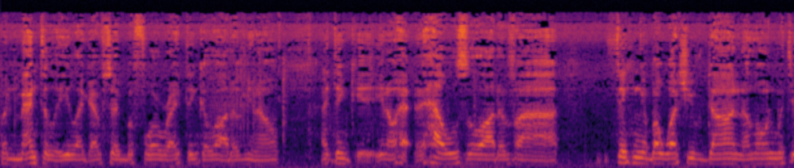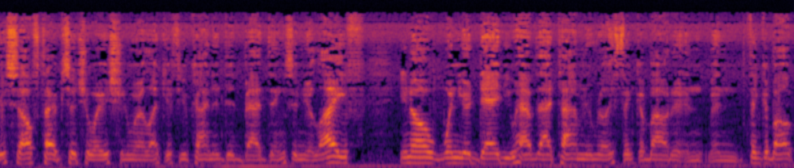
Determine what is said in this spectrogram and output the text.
but mentally. Like I've said before, where I think a lot of you know, I think you know hell's a lot of. uh thinking about what you've done alone with yourself type situation where like if you kind of did bad things in your life you know when you're dead you have that time to really think about it and, and think about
